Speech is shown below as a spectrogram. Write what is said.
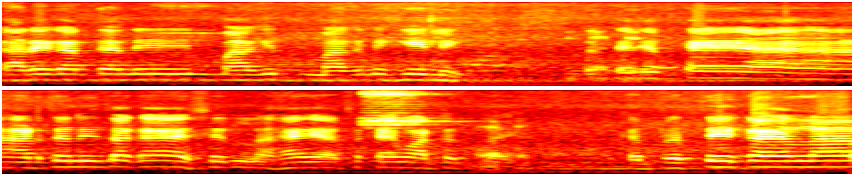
कार्यकर्त्यांनी मागित मागणी केली तर त्याच्यात काय अडचणीचा काय असेल आहे असं काय वाटत नाही. कारण प्रत्येकाला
